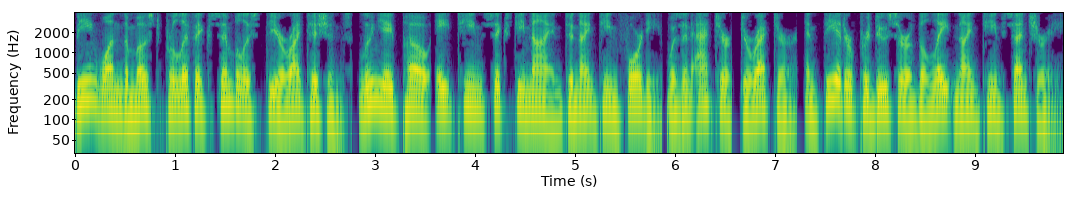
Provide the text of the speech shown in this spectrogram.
being one the most prolific symbolist theoreticians. Lugné-Poe (1869–1940) was an actor, director, and theatre producer of the late 19th century.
